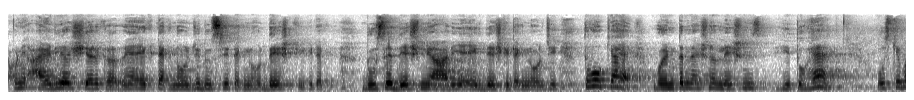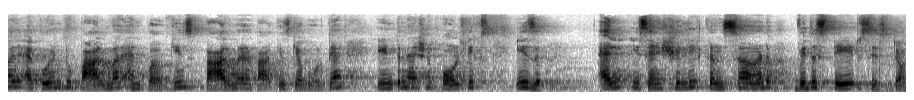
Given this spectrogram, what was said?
अपने आइडिया शेयर कर रहे हैं एक टेक्नोलॉजी दूसरी टेक्नो देश की टेक, दूसरे देश में आ रही है एक देश की टेक्नोलॉजी तो वो क्या है वो इंटरनेशनल रिलेशन ही तो हैं उसके बाद according to Palmer and Perkins Palmer and Perkins क्या बोलते हैं international politics is all essentially concern with state system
